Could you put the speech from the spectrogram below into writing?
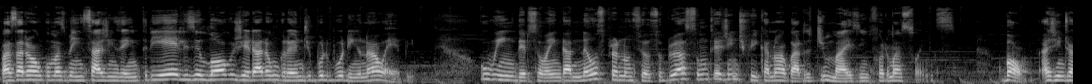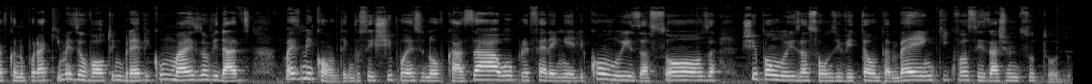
Vazaram algumas mensagens entre eles e logo geraram um grande burburinho na web. O Whindersson ainda não se pronunciou sobre o assunto e a gente fica no aguardo de mais informações. Bom, a gente vai ficando por aqui, mas eu volto em breve com mais novidades. Mas me contem, vocês chipam esse novo casal ou preferem ele com Luísa Sonza? Chipam Luísa Sonza e Vitão também? O que, que vocês acham disso tudo?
